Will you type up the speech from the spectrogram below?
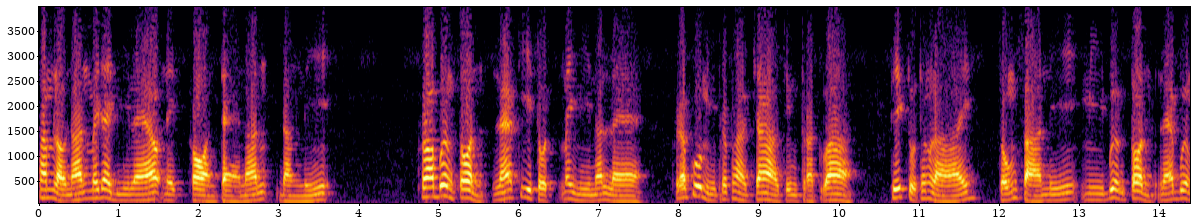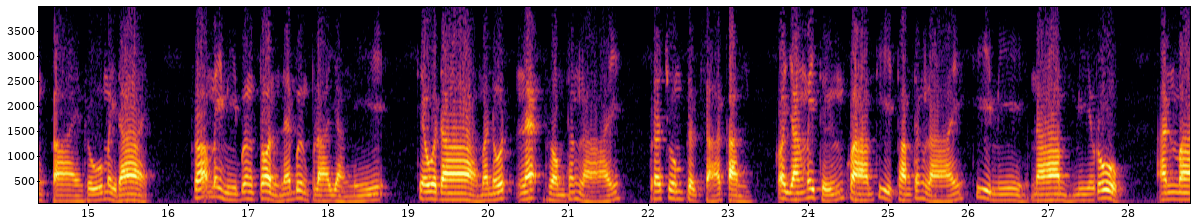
ธรรมเหล่านั้นไม่ได้มีแล้วในก่อนแต่นั้นดังนี้ เพราะเบื้องต้นและที่สุดไม่มีนั้นแล พระผู้มีพระภาคเจ้าจึงตรัสว่าภิกษุทั้งหลาย สงสารนี้มีเบื้องต้นและเบื้องปลายรู้ไม่ได้ เพราะไม่มีเบื้องต้นและเบื้องปลายอย่างนี้ เทวดา มนุษย์ และพรหมทั้งหลาย ประชุมปรึกษากัน ก็ยังไม่ถึงความที่ทำทั้งหลายที่มีนาม มีรูป อันมา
